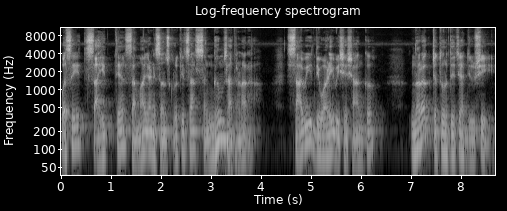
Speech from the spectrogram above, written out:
वसईत साहित्य समाज आणि संस्कृतीचा संगम साधणारा सावी दिवाळी विशेषांक नरक चतुर्थीच्या दिवशी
